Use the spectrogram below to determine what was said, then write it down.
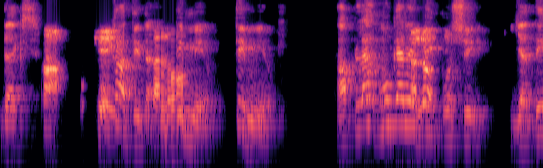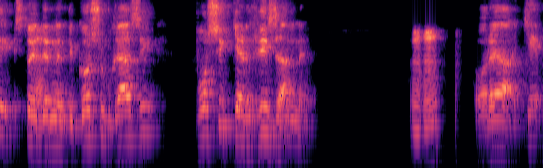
Εντάξει. Α, okay. Κάτι ήταν. Τίμιο. Τίμιο. Απλά μου έκανε εντύπωση γιατί στο ε. Ιντερνετικό σου βγάζει πόσοι κερδίζανε. Ωραία. Και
